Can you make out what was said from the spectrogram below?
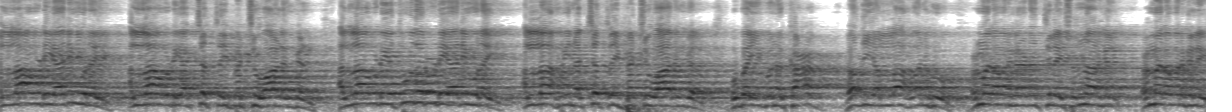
அல்லாஹ்வுடைய அறிவுரை அல்லாவுடைய அச்சத்தை பெற்று வாழுங்கள். அல்லாவுடைய தூதருடைய அறிவுரை அல்லாஹுவின் அச்சத்தை பெற்று வாருங்கள். உபை காப் ரதி அல்லாஹ் அன்ஹு உமர் அவர்களிடத்திலே சொன்னார்கள் உமர் அவர்களே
